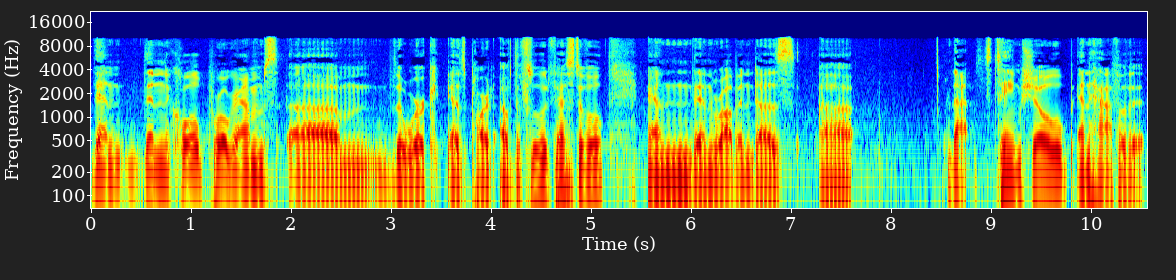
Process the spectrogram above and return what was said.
then then Nicole programs um, the work as part of the Fluid Festival, and then Robin does. Uh, that same show and half of it,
